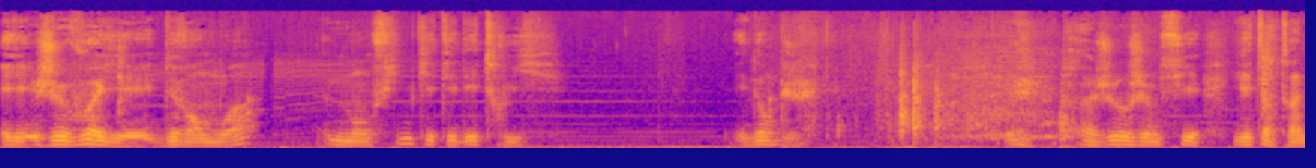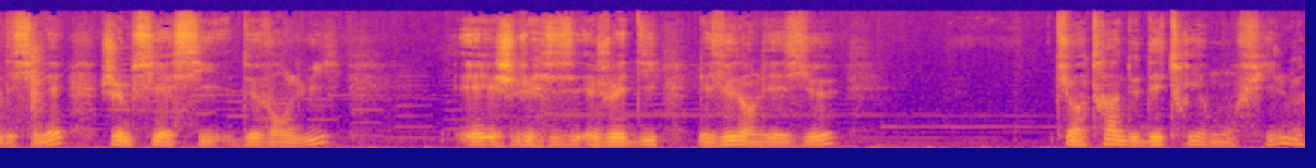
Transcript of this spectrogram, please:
Et je voyais devant moi mon film qui était détruit. Et donc, je- un jour, je me suis, il était en train de dessiner, je me suis assis devant lui et je lui, ai- je lui ai dit, les yeux dans les yeux, tu es en train de détruire mon film,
